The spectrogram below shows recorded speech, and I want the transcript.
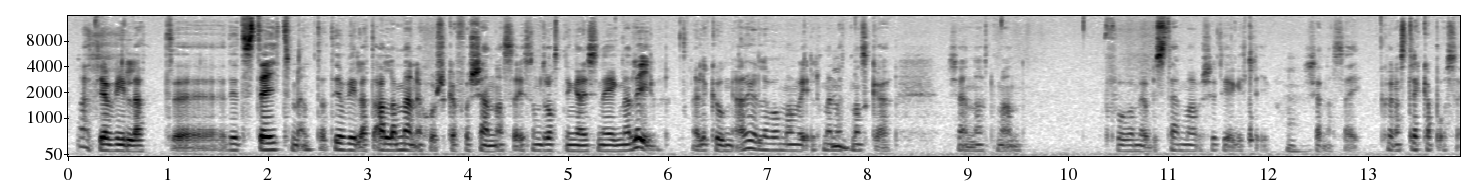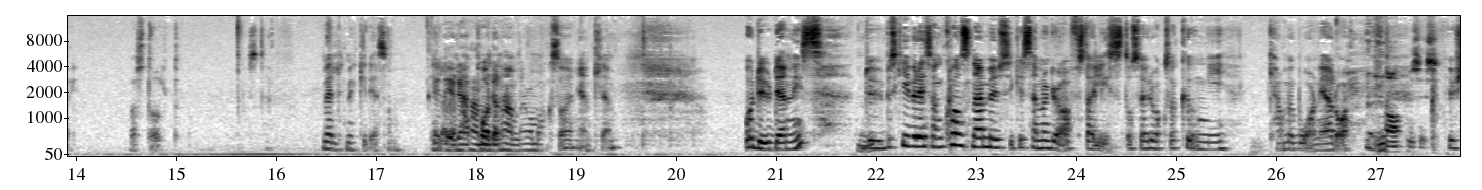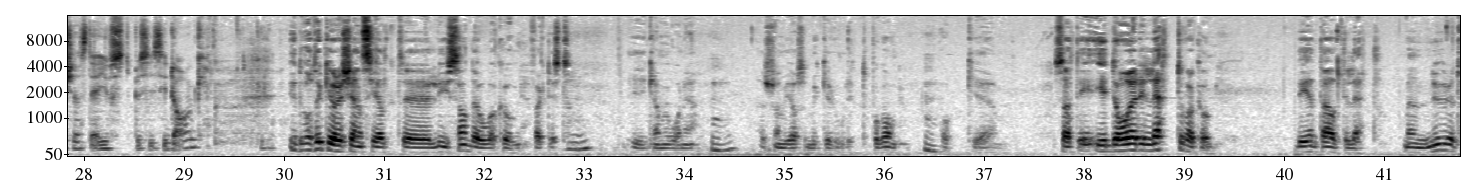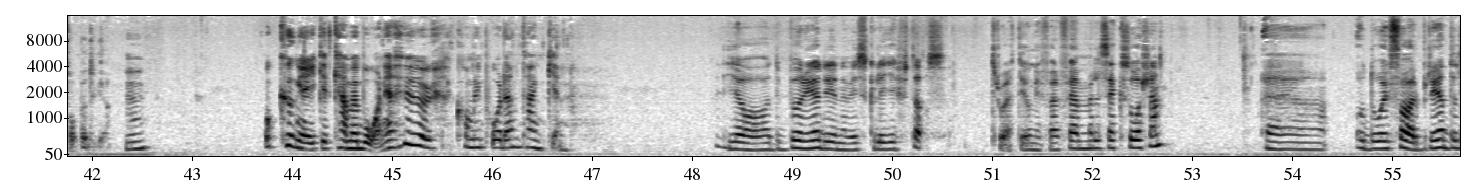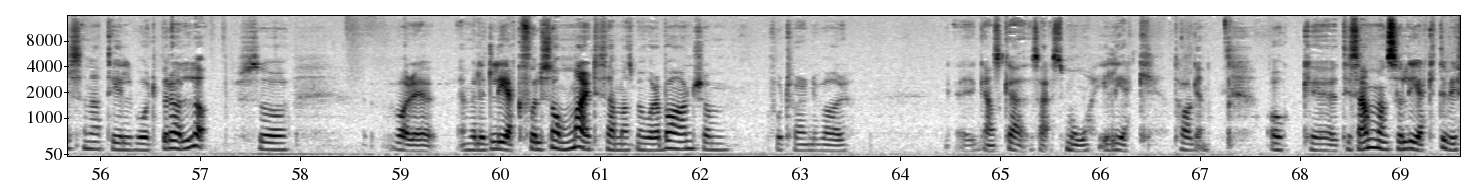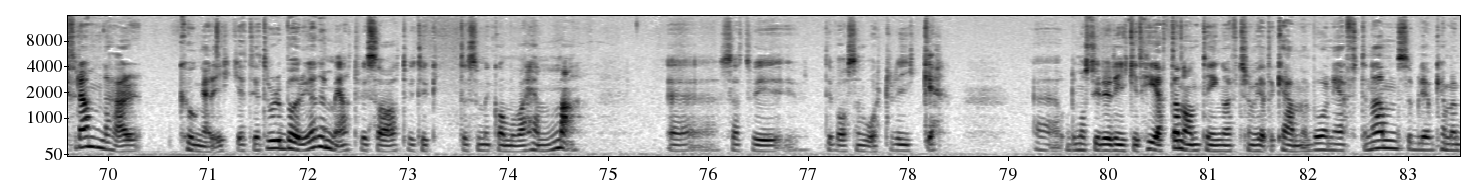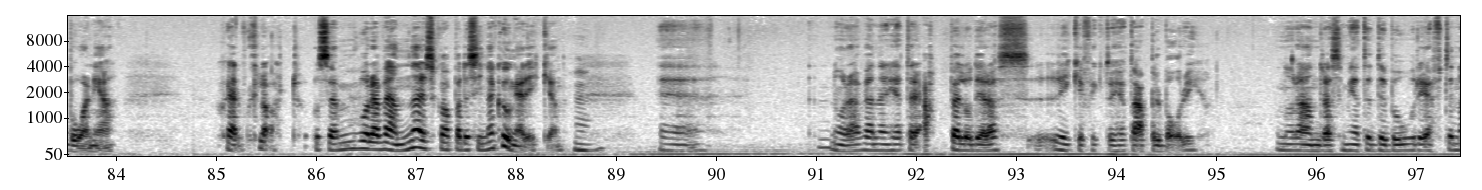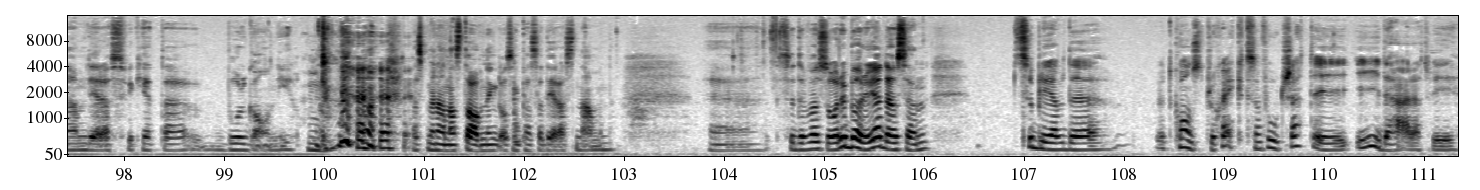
att jag vill att, eh, det är ett statement, att jag vill att alla människor ska få känna sig som drottningar i sina egna liv. Eller kungar eller vad man vill. Men mm. att man ska känna att man får vara med och bestämma över sitt eget liv. Mm. Känna sig, kunna sträcka på sig, vara stolt. Väldigt mycket det som hela det den här podden handlar om också egentligen. Och du Dennis, du mm. beskriver dig som konstnär, musiker, scenograf, stylist och så är du också kung i Kamerbornia då. Ja, precis. Hur känns det just precis idag? Idag tycker jag det känns helt eh, lysande att vara kung faktiskt. Mm. I Kamerbornia. Mm. Eftersom vi har så mycket roligt på gång. Mm. Och, eh, så att i, idag är det lätt att vara kung. Det är inte alltid lätt. Men nu är det toppen tycker jag. Mm. Och kungariket Kamerbornia, hur kom ni på den tanken? Ja, det började ju när vi skulle gifta oss. Jag tror att det är ungefär fem eller sex år sedan. Eh, och då i förberedelserna till vårt bröllop så var det en väldigt lekfull sommar tillsammans med våra barn som fortfarande var eh, ganska så små i lektagen. Och eh, tillsammans så lekte vi fram det här kungariket. Jag tror det började med att vi sa att vi tyckte så mycket om att vara hemma. Eh, så att vi, det var som vårt rike. Eh, och då måste ju det riket heta någonting och eftersom vi heter Kammerborn i efternamn så blev Kammerbornia självklart. Och sen våra vänner skapade sina kungariken. Mm. Eh, några vänner heter Appel och deras rike fick då heta Appelborg. Och några andra som heter De Boer i efternamn, deras fick heta Bourgogne. Mm. Fast med en annan stavning då som passar deras namn. Eh, så det var så det började och sen så blev det ett konstprojekt som fortsatte i, i det här att vi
